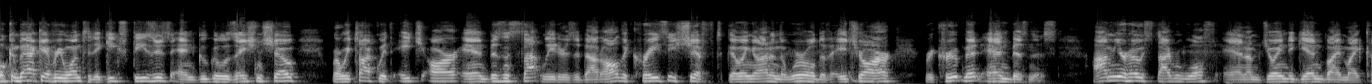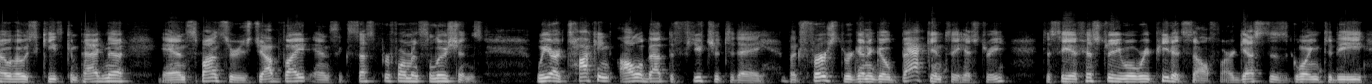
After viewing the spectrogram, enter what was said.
Welcome back, everyone, to the Geeks, Geezers, and Googleization Show, where we talk with HR and business thought leaders about all the crazy shift going on in the world of HR, recruitment, and business. I'm your host, Ira Wolfe, and I'm joined again by my co host, Keith Campagna, and sponsors, JobVite and Success Performance Solutions. We are talking all about the future today, but first we're going to go back into history to see if history will repeat itself. Our guest is going to be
